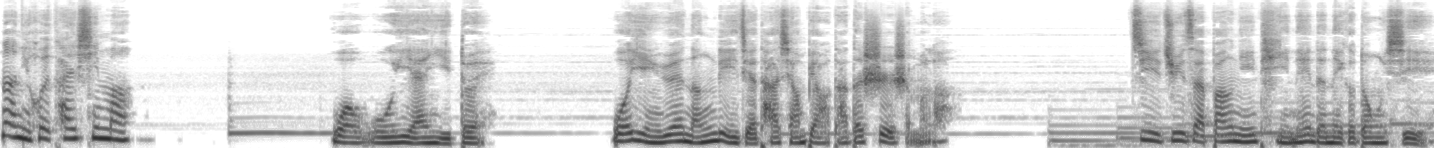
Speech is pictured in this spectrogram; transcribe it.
那你会开心吗？我无言以对。我隐约能理解他想表达的是什么了。寄居在邦尼体内的那个东西，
